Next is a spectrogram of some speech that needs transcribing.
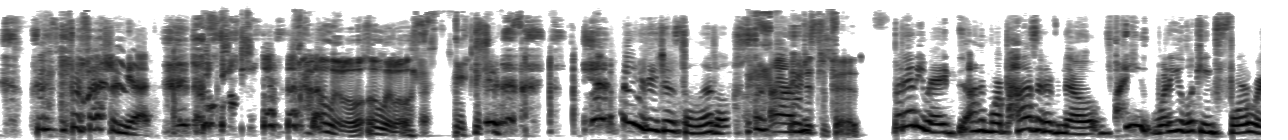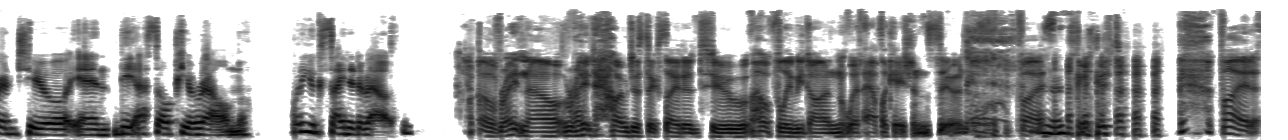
with the profession yet?" a little, a little, Maybe just a little. Um, maybe just a bit. But anyway, on a more positive note, what are you what are you looking forward to in the SLP realm? What are you excited about? Oh, right now, right now, I'm just excited to hopefully be done with applications soon. But, mm-hmm. but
